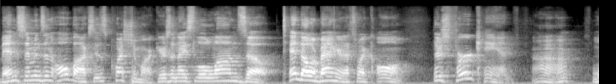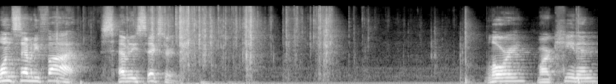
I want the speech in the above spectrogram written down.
Ben Simmons in all boxes? Question mark. Here's a nice little Lonzo. $10 banger, that's what I call him. There's Furkan. Uh-huh. 175. 76ers. Lauri, Mark Keenan.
